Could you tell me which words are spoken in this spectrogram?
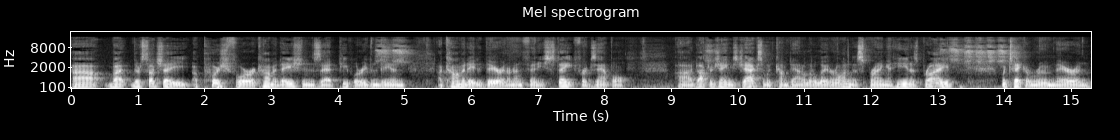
Uh, but there's such a, a push for accommodations that people are even being accommodated there in an unfinished state. For example, uh, Dr. James Jackson would come down a little later on in the spring, and he and his bride would take a room there. And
